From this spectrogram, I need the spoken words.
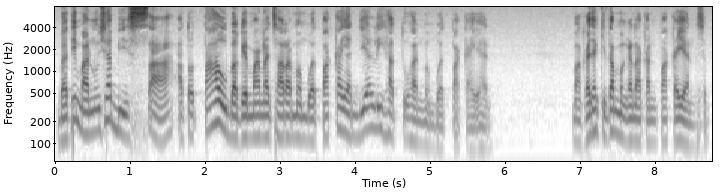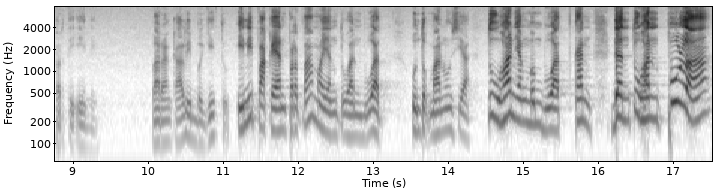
Berarti manusia bisa atau tahu bagaimana cara membuat pakaian. Dia lihat Tuhan membuat pakaian. Makanya kita mengenakan pakaian seperti ini. Barangkali begitu. Ini pakaian pertama yang Tuhan buat untuk manusia. Tuhan yang membuatkan dan Tuhan pula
